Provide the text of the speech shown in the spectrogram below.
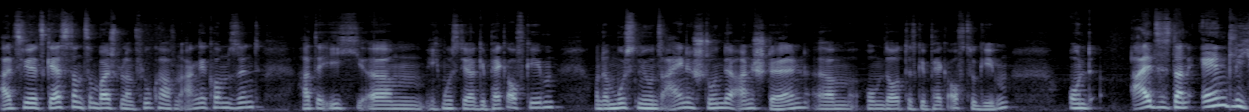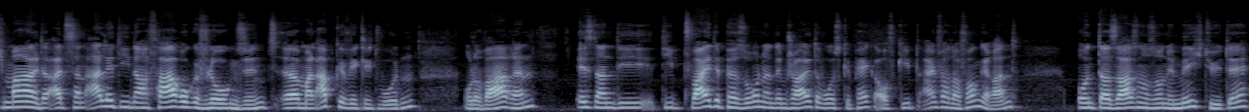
Als wir jetzt gestern zum Beispiel am Flughafen angekommen sind, hatte ich, ähm, ich musste ja Gepäck aufgeben und dann mussten wir uns eine Stunde anstellen, ähm, um dort das Gepäck aufzugeben. Und als es dann endlich mal, als dann alle, die nach Faro geflogen sind, äh, mal abgewickelt wurden oder waren, ist dann die, die zweite Person an dem Schalter, wo es Gepäck aufgibt, einfach davon gerannt. Und da saß noch so eine Milchtüte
